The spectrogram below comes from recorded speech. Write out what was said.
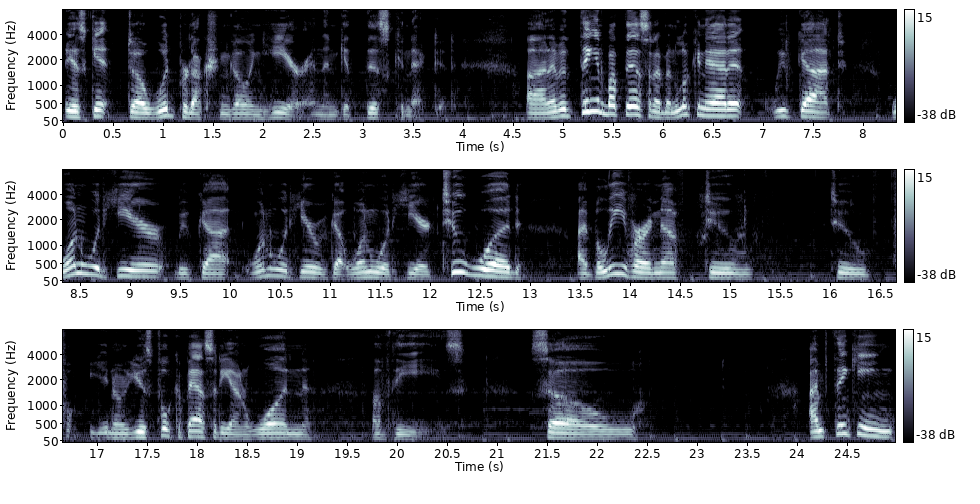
is get uh, wood production going here and then get this connected. Uh, and I've been thinking about this and I've been looking at it. We've got one wood here, we've got one wood here, we've got one wood here. Two wood, I believe, are enough to, to you know, use full capacity on one of these. So, I'm thinking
